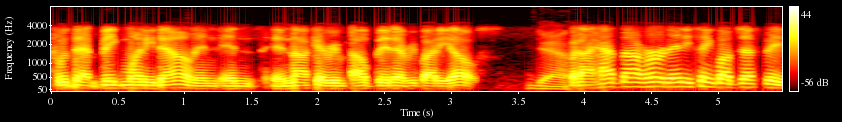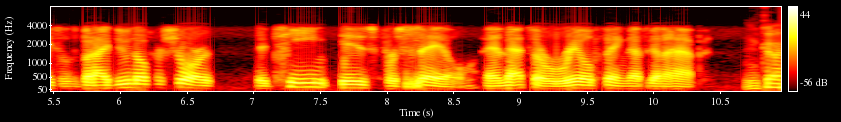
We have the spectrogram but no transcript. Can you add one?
put that big money down and and, and knock every outbid everybody else. Yeah. But I have not heard anything about Jeff Bezos. But I do know for sure the team is for sale, and that's a real thing that's going to happen. Okay.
